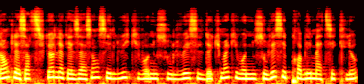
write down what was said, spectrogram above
Donc, le certificat de localisation, c'est lui qui va nous soulever, c'est le document qui va nous soulever ces problématiques-là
